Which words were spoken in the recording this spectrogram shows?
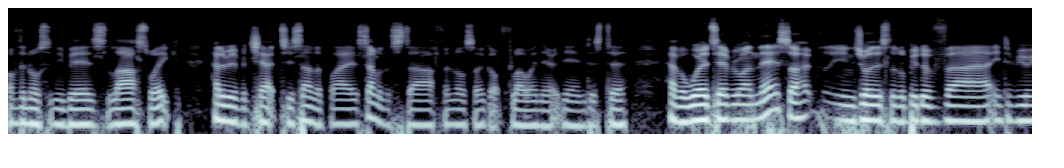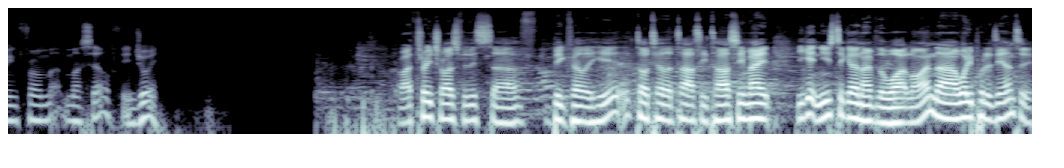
of the North Sydney Bears last week. Had a bit of a chat to some of the players, some of the staff, and also got Flo in there at the end just to have a word to everyone there. So hopefully you enjoy this little bit of uh, interviewing from myself. Enjoy. Right, three tries for this uh, big fella here, Tortella Tarsi Tarsi, mate. You're getting used to going over the white line. Uh, what do you put it down to?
